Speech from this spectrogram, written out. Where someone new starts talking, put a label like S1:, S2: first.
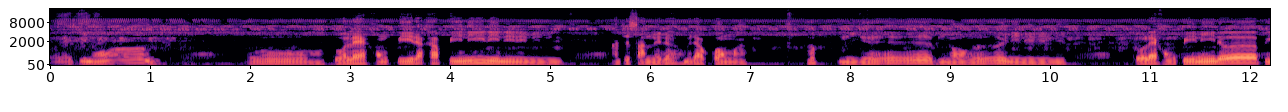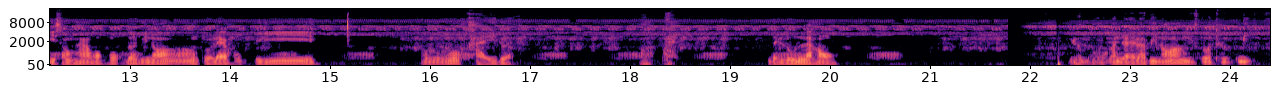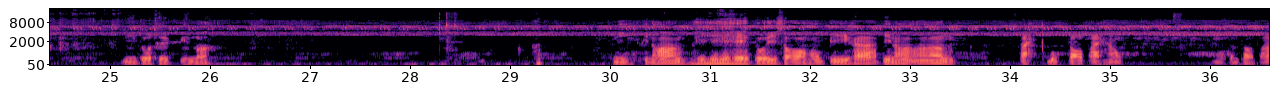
S1: ตัวอะไรพี่น้อง โอ้ ตัวแรกของปีนะครับ ปีนี้นี่นี่นี่นี่อาจจะสั่นเลยเด้อไม่ได้เอากล้องมาปึ๊บนี่เด้อพี่น้องเอ้ยนี่นี่นี่ตัวแรกของปีนี้เด้อปีสองห้าหกหกเด้อพี่น้อง ตัวแรกของปี โอ้ไข่ด้วยอไปได้ลุ้นแล้วเฮาเริ่มออกกันใหญ่แล้วพี่น้องตัวถึกนี่นี่ตัวถึกเห็นปะครับ นี่พี่น้องเฮ้ตัวที่สองของปีครับพี่น้อง ไปบุกต่อไปเฮาบุกกันต่อไป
